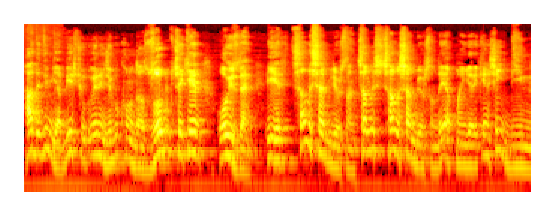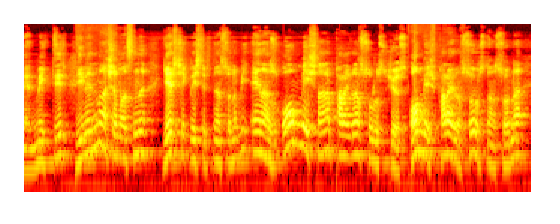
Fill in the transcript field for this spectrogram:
Ha dedim ya birçok öğrenci bu konuda zorluk çeker. O yüzden eğer çalışabiliyorsan çalış, çalışamıyorsan da yapman gereken şey dinlenmektir. Dinlenme aşamasını gerçekleştirdikten sonra bir en az 15 tane paragraf sorusu çöz. 15 paragraf sorusundan sonra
